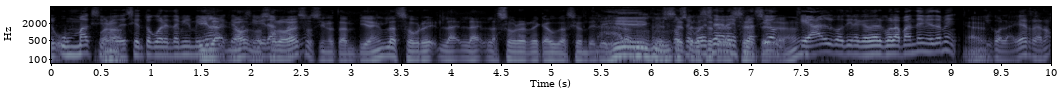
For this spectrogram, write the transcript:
un máximo de 140 mil millones. no, no solo eso, sino también la sobre la, la, sobre recaudación del IGI, consecuencia de la inflación, que algo tiene que ver con la pandemia también y con la guerra, ¿no?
